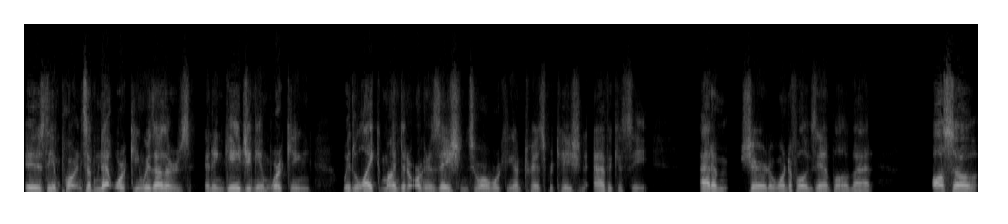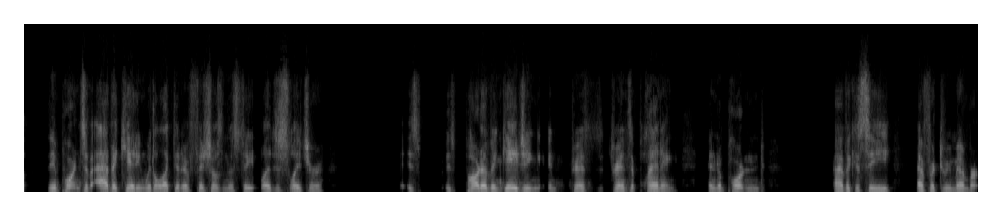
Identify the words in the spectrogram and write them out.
is the importance of networking with others and engaging in working with like-minded organizations who are working on transportation advocacy. Adam shared a wonderful example of that. Also, the importance of advocating with elected officials in the state legislature is, is part of engaging in trans, transit planning, and an important advocacy effort to remember.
